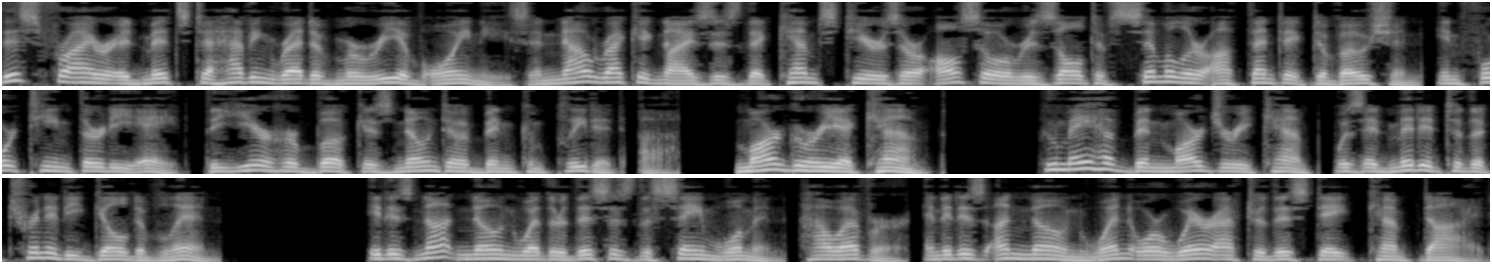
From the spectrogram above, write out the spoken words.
This friar admits to having read of Marie of Oignies and now recognizes that Kempe's tears are also a result of similar authentic devotion. In 1438, the year her book is known to have been completed, a Margaria Kempe, who may have been Margery Kempe, was admitted to the Trinity Guild of Lynn. It is not known whether this is the same woman, however, and it is unknown when or where after this date Kempe died.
